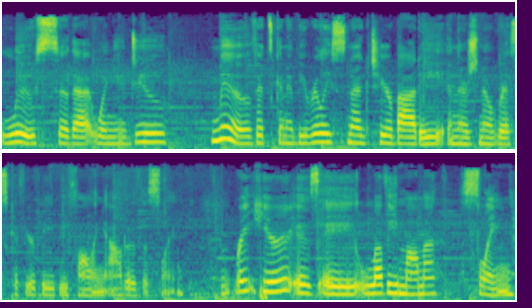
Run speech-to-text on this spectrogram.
loose so that when you do move, it's going to be really snug to your body and there's no risk of your baby falling out of the sling. Right here is a Lovey Mama sling.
